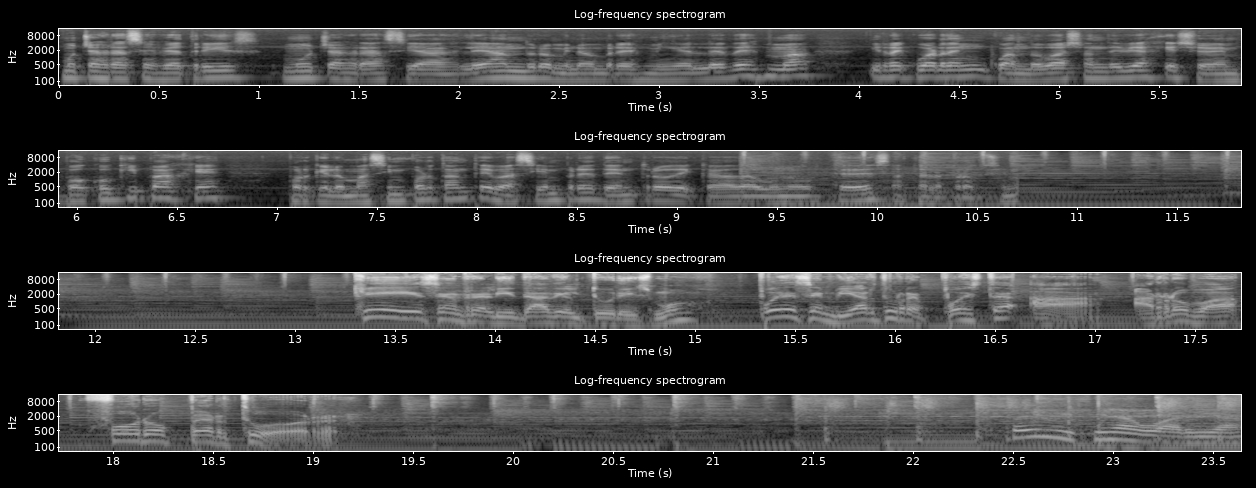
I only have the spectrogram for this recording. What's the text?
Muchas gracias Beatriz, muchas gracias Leandro, mi nombre es Miguel Ledesma y recuerden cuando vayan de viaje lleven poco equipaje porque lo más importante va siempre dentro de cada uno de ustedes. Hasta la próxima. ¿Qué es en realidad el turismo? Puedes enviar tu respuesta a arroba foropertour. Soy Luisina Guardia,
